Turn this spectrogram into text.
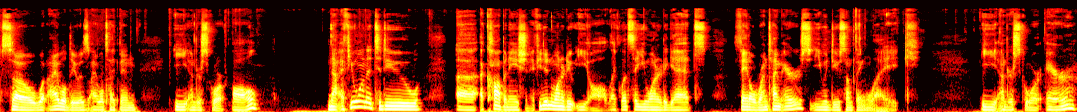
So what I will do is I will type in e underscore all. Now, if you wanted to do uh, a combination, if you didn't want to do e all, like let's say you wanted to get fatal runtime errors, you would do something like e underscore error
